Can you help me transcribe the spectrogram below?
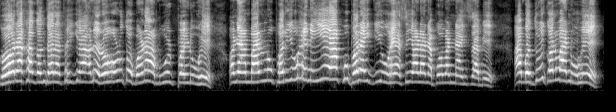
ઘર આખા ગંધારા થઈ ગયા અને રહોડું તો બણા બૂટ પડ્યું હે. અને આમ બહારનું ફર્યું હે ને એ આખું ભરાઈ ગયું હે શિયાળાના પવનના હિસાબે. આ બધુંય કરવાનું હે.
